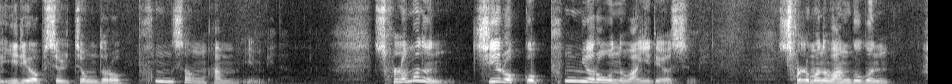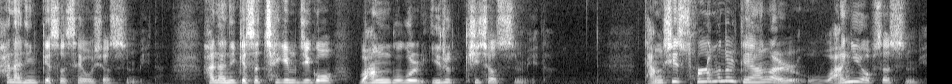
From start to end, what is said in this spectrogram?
일이 없을 정도로 풍성함입니다. 솔로몬은 지혜롭고 풍요로운 왕이 되었습니다. 솔로몬 왕국은 하나님께서 세우셨습니다. 하나님께서 책임지고 왕국을 일으키셨습니다. 당시 솔로몬을 대항할 왕이 없었습니다.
